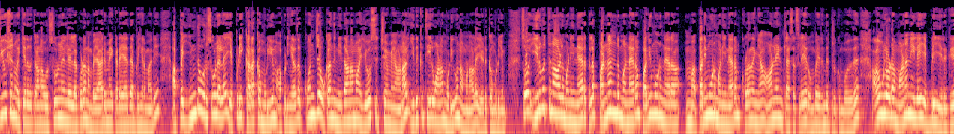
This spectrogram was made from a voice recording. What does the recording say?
டியூஷன் வைக்கிறதுக்கான ஒரு சூழ்நிலையில கூட நம்ம யாருமே கிடையாது அப்படிங்கிற மாதிரி. அப்ப இந்த ஒரு சூழலை எப்படி கடக்க முடியும் அப்படிங்கறத கொஞ்சம் உட்காந்து நிதானமா யோசிச்சோமே ஆனால் இதுக்கு தீர்வான முடிவு நம்மளால எடுக்க முடியும். சோ இருபத்தி நாலு மணி நேரத்துல பன்னெண்டு மணி நேரம் பதிமூணு நேரம் பதிமூணு மணி நேரம் குழந்தைங்க ஆன்லைன் கிளாஸஸ்லயே ரொம்ப இருந்துட்டு இருக்கும்போது அவங்களோட மனநிலை எப்படி இருக்கு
